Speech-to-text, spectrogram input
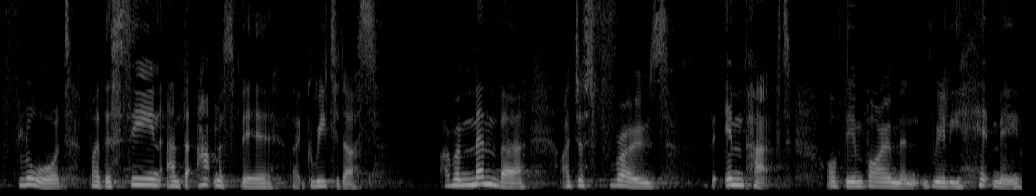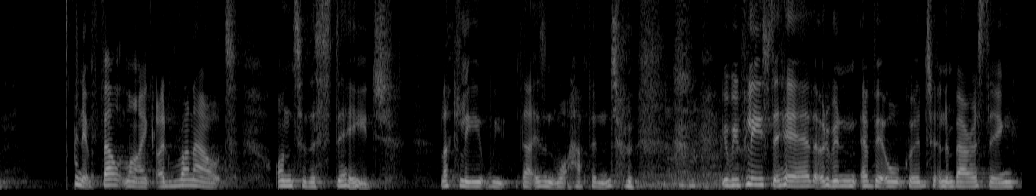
floored by the scene and the atmosphere that greeted us. I remember I just froze. The impact of the environment really hit me. And it felt like I'd run out onto the stage. Luckily, we, that isn't what happened. You'll be pleased to hear that would have been a bit awkward and embarrassing.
